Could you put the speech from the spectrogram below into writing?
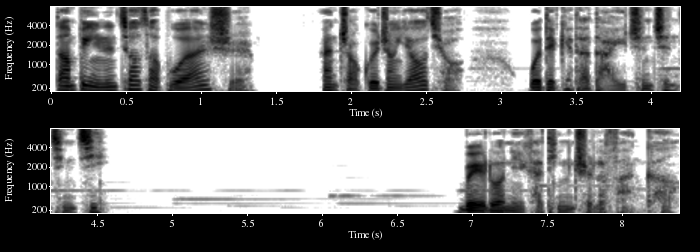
当病人焦躁不安时，按照规章要求，我得给他打一针镇静剂。维罗妮卡停止了反抗，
